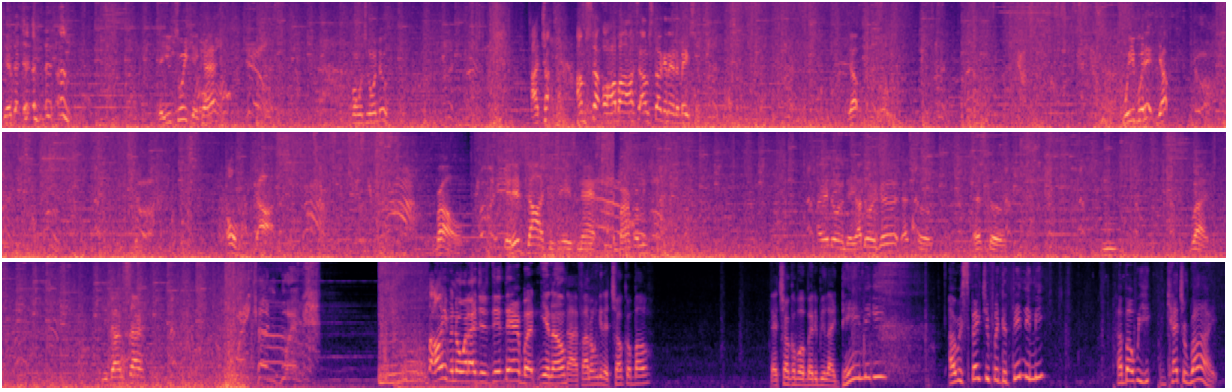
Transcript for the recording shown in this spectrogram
Yeah, that, uh, uh, uh. Yeah you tweaking, cat. Come on, what you wanna do? I I'm stuck. Oh, how about I'm stuck in animation? Yep. Weave with it. Yep. Oh my gosh. Bro. Yeah, this dodge is, is nasty. Can burn for me? How you doing today? Y'all doing good? That's cool. That's cool. Mm. Right. You done, sir? I don't even know what I just did there, but you know. Now, if I don't get a chocobo, that chocobo better be like, damn, nigga, I respect you for defending me. How about we catch a ride?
